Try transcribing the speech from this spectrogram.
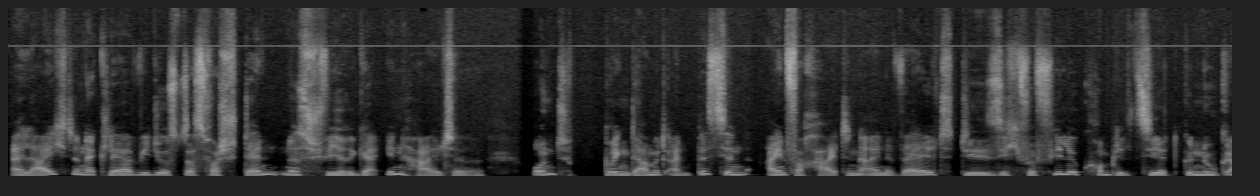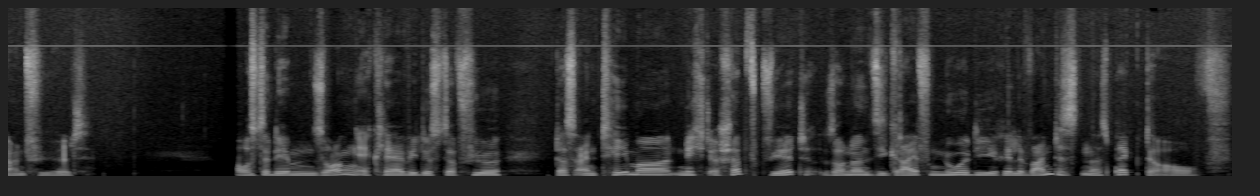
erleichtern Erklärvideos das Verständnis schwieriger Inhalte und bringen damit ein bisschen Einfachheit in eine Welt, die sich für viele kompliziert genug anfühlt. Außerdem sorgen Erklärvideos dafür, dass ein Thema nicht erschöpft wird, sondern sie greifen nur die relevantesten Aspekte auf.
